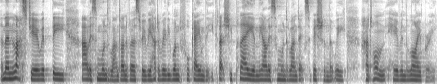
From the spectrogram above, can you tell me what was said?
And then last year with the Alice in Wonderland anniversary, we had a really wonderful game that you could actually play in the Alice in Wonderland exhibition that we had on here in the library.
